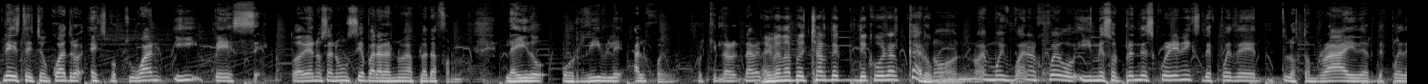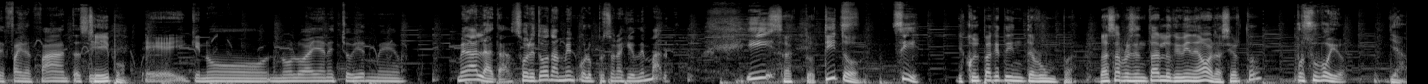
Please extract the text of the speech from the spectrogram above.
PlayStation 4, Xbox One y PC. Todavía no se anuncia para las nuevas plataformas. Le ha ido horrible al juego, porque la, la verdad Ahí van a aprovechar de, de cobrar caro. no, po. no es muy bueno el juego y me sorprende Square Enix después de los Tomb Raider, después de Final Fantasy. Sí. Eh, y que no, no lo hayan hecho bien me, me da lata, sobre todo también con los personajes de Marvel. Y Exacto. Tito, sí, disculpa que te interrumpa. Vas a presentar lo que viene ahora, ¿cierto? por su pollo. Ya.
